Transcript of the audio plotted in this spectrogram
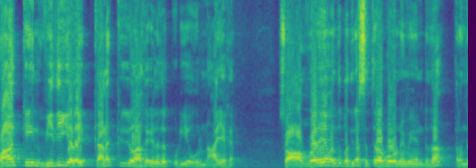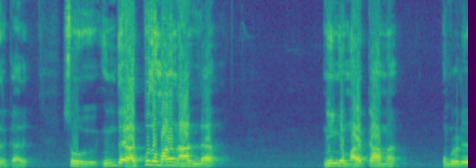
வாழ்க்கையின் விதிகளை கணக்குகளாக எழுதக்கூடிய ஒரு நாயகன். ஸோ அவரே வந்து பார்த்திங்கன்னா சித்ரா பௌர்ணமி என்று தான் பிறந்திருக்காரு. ஸோ இந்த அற்புதமான நாளில் நீங்கள் மறக்காமல் உங்களுடைய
